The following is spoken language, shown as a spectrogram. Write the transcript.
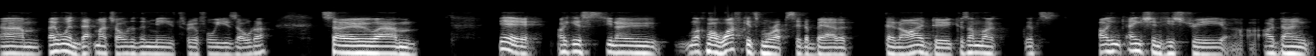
Um, they weren't that much older than me, three or four years older. So, um, yeah, I guess you know, like my wife gets more upset about it than I do because I'm like, it's ancient history. I don't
